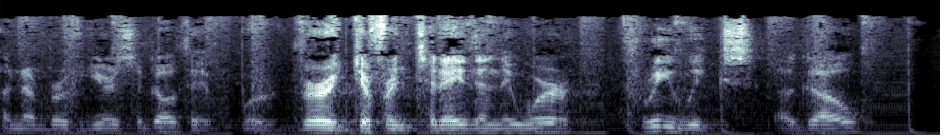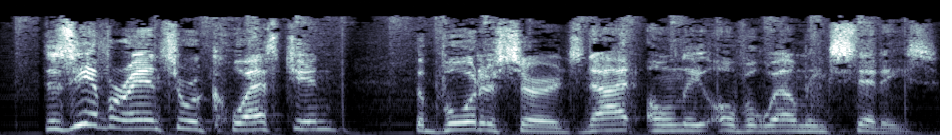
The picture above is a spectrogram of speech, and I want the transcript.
a number of years ago. They were very different today than they were three weeks ago. Does he ever answer a question? The border surge, not only overwhelming cities,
